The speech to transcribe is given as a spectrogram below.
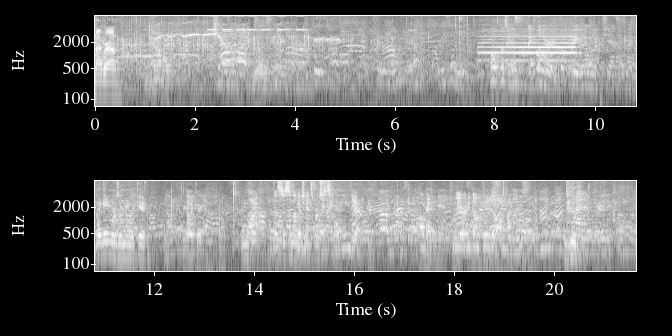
Matt Brown. Oh, that's I just, I told her, okay, you know when you, she asked if I That game was another kick. Another kick. That's just another chance for us to score. Yep. Okay. We already done proved it last time. Had it, where did it come from?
